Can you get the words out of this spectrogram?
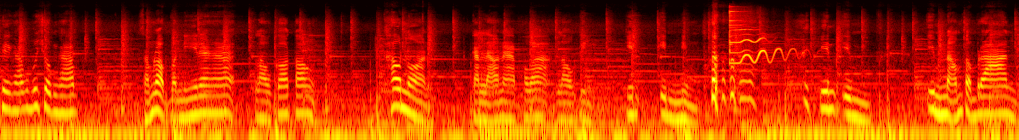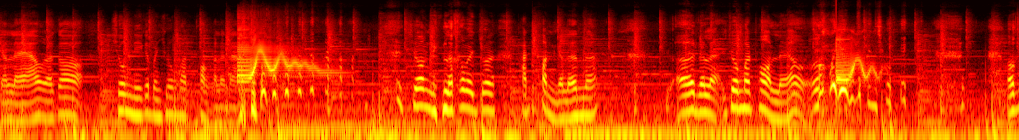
เคครับคุณผู้ชมครับสำหรับวันนี้นะฮะเราก็ต้องเข้านอนกันแล้วนะเพราะว่าเรากินกินอิ่มหนิ่ม กินอิ่มอิ่มหนำสำราญกันแล้ว แล้วก็ช่วงนี้ก็เป็นช่วงพัดผ่อนกันแล้วนะ ช่วงนี้แล้วก็เป็นช่วงพัดผ่อนกันแล้วนะเออนั่นแหละช่วงพัดผ่อนแล้วเออโอเค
